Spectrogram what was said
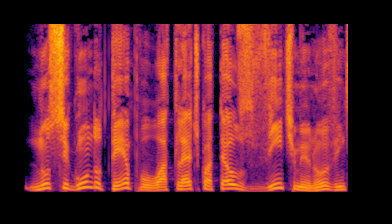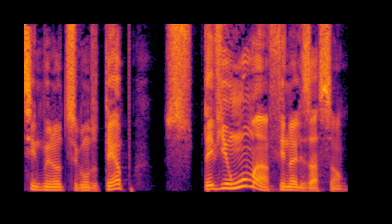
No segundo tempo, o Atlético, até os 20 minutos, 25 minutos do segundo tempo, teve uma finalização.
